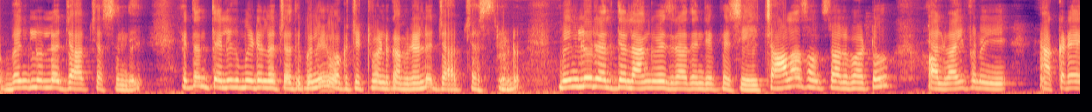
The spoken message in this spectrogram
బెంగళూరులో జాబ్ చేస్తుంది. ఇతను తెలుగు మీడియంలో చదువుకుని ఒక చిట్ ఫండ్ కంపెనీలో జాబ్ చేస్తున్నాడు. బెంగళూరు వెళ్తే లాంగ్వేజ్ రాదని చెప్పేసి చాలా సంవత్సరాల పాటు వాళ్ళ వైఫ్ని అక్కడే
